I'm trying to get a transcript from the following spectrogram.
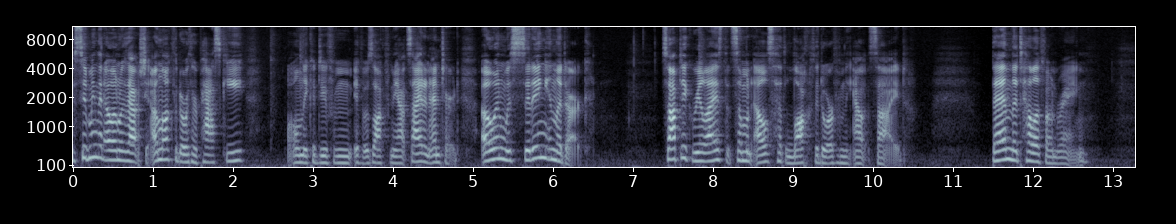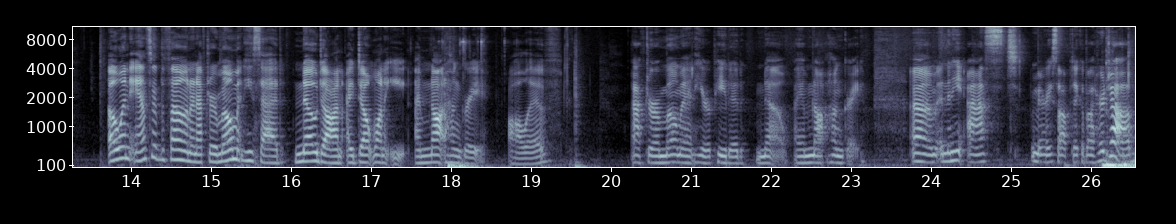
Assuming that Owen was out, she unlocked the door with her pass key. Only could do from if it was locked from the outside and entered. Owen was sitting in the dark. Soptic realized that someone else had locked the door from the outside. Then the telephone rang. Owen answered the phone, and after a moment, he said, No, Don, I don't want to eat. I'm not hungry. Olive. After a moment, he repeated, No, I am not hungry. Um, and then he asked Mary Soptic about her job.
